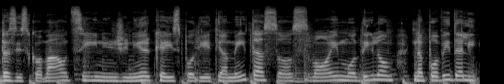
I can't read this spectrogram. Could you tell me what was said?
Raziskovalci in inženirke iz podjetja Meta so s svojim modelom napovedali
